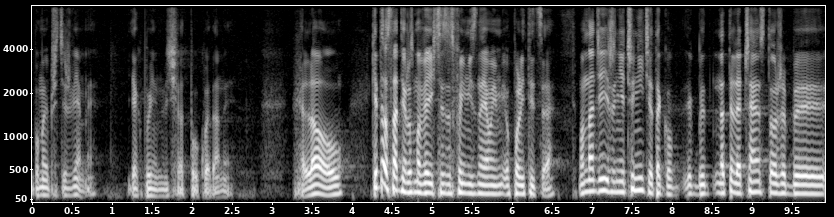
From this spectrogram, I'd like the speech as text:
Bo my przecież wiemy, jak powinien być świat poukładany. Hello. Kiedy ostatnio rozmawialiście ze swoimi znajomymi o polityce? Mam nadzieję, że nie czynicie tego jakby na tyle często, żeby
